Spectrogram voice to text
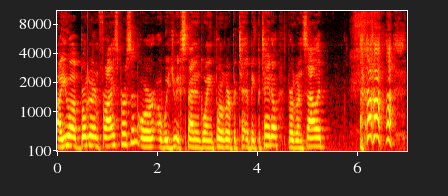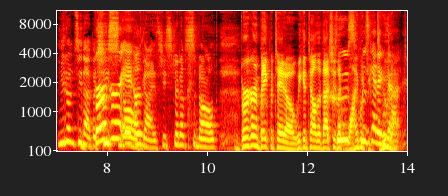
are you a burger and fries person, or, or would you expand and going burger, pota- big potato, burger and salad? you don't see that, but she Burger and- snarled, guys. She straight up snarled. Burger and baked potato. We can tell that that she's like, why would who's you getting do that? that?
